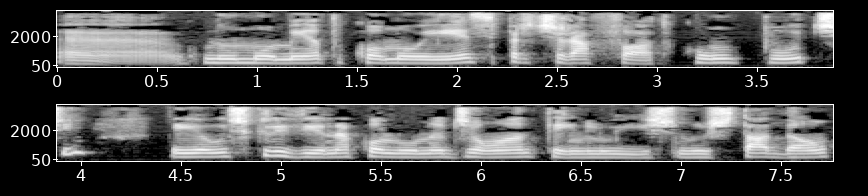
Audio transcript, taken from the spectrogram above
é, num momento como esse para tirar foto com o Putin. Eu escrevi na coluna de ontem, Luiz, no Estadão,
